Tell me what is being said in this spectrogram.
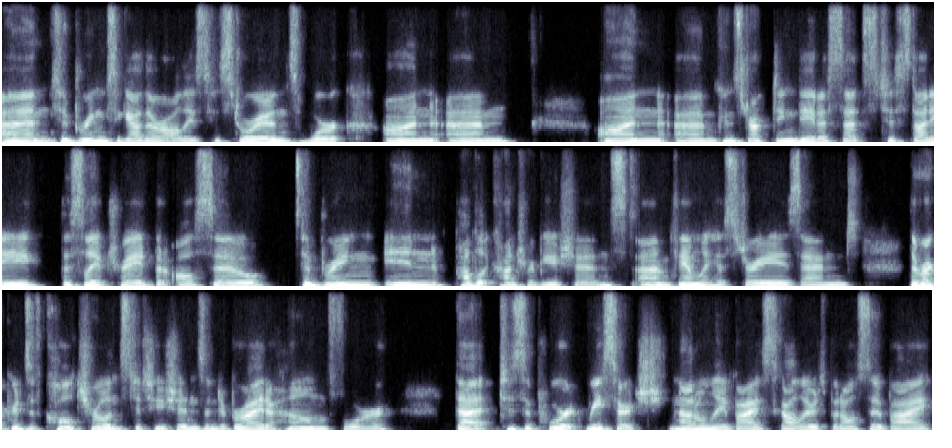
um, to bring together all these historians' work on um, on um, constructing data sets to study the slave trade, but also to bring in public contributions, um, family histories, and the records of cultural institutions, and to provide a home for that to support research, not only by scholars, but also by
